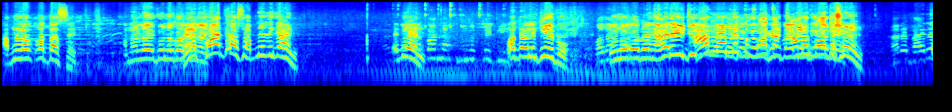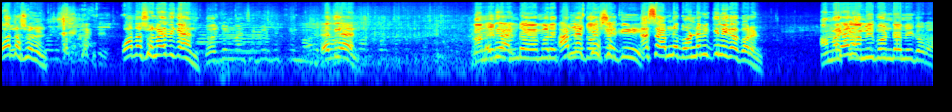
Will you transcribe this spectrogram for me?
আপনার লোক কথা আছে। আমার লগে কোনো কথা হ্যাঁ, নাই। কথা আছে আপনি এদিকে আসেন এদিকে আসেন কথা বলে কি হইব? কোনো কথা নাই। আরে আপনি আপনি কথা আমার কথা শোনেন। কথা শোনেন। কথা শোনেন এদিকে আসেন এদিকে আসেন আমি এদিকে আসেন। বন্ড আমার আপনি কিসে- কি? আচ্ছা আপনি বন্ডামি কি লেখা করেন? আমাকে আমি বন্ডামি করা।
